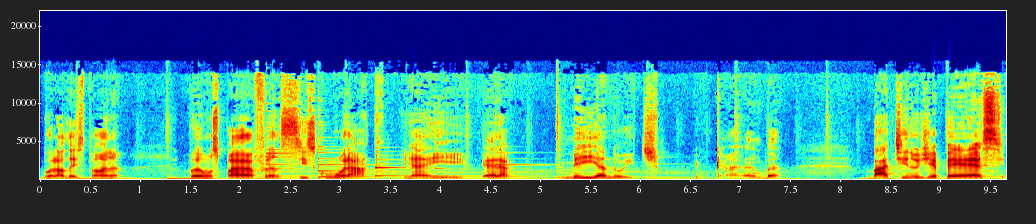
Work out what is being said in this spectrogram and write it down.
Moral da história. Vamos para Francisco Morato. E aí era meia-noite. Caramba. Bati no GPS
